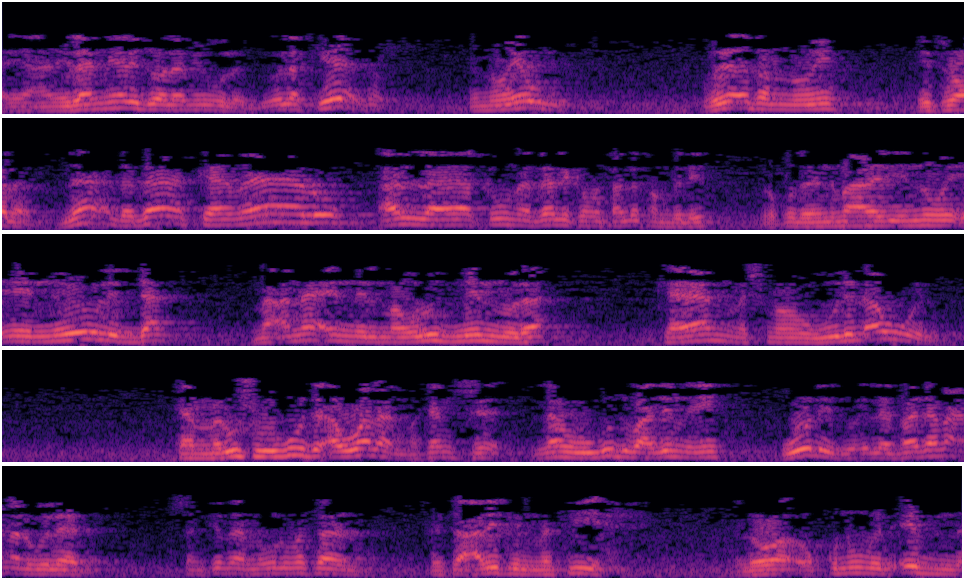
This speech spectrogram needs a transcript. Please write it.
يعني لم يلد ولم يولد. يقول لك يقدر. إنه يولد ويقدر إنه إيه؟ يتولد. لا ده ده كماله ألا يكون ذلك متعلقا بالإيه؟ بالقدرة. ان معنى إنه إنه يولد ده معناه إن المولود منه ده كان مش موجود الأول. كان ملوش وجود اولا ما كانش له وجود وبعدين إيه؟ ولد. وإلا فده معنى الولادة. عشان كده نقول مثلا في تعريف المسيح اللي هو أقنوم الابن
